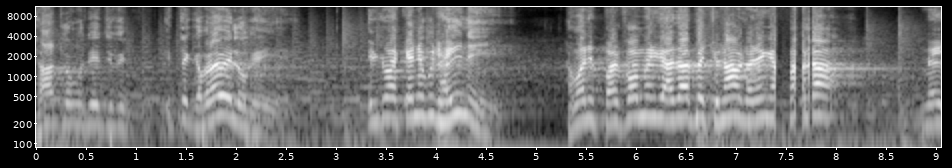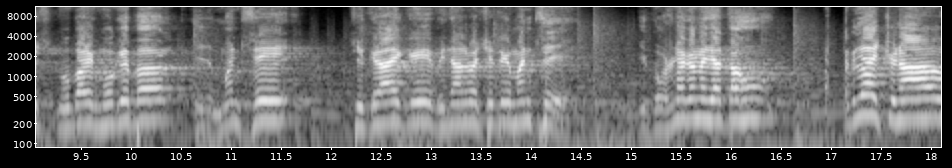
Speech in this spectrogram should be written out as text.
सात लोगों दे चुके इतने घबराए हुए लोग हैं ये। इनके पास कहने कुछ है ही नहीं। हमारी परफॉर्मेंस के आधार पर चुनाव लड़ेंगे हमारा। मैं इस मुबारक मौके पर इस मंच से सिकराय के विधानसभा क्षेत्र के मंच से ये घोषणा करना चाहता हूँ अगला चुनाव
